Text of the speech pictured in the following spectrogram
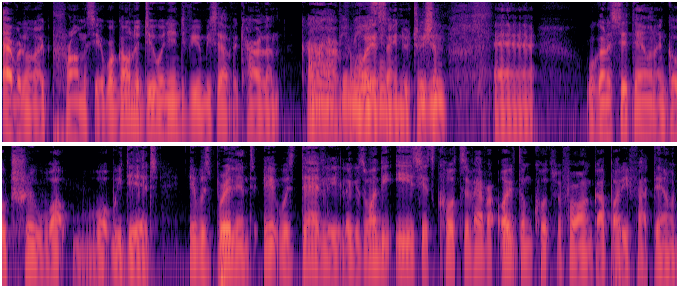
ever done, I promise you. We're going to do an interview myself with Carolyn, Carolyn Oh, that'd Hart be from. Mm-hmm. Nutrition. Uh, we're going to sit down and go through what, what we did. It was brilliant. It was deadly. Like it's one of the easiest cuts I've ever. I've done cuts before and got body fat down,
